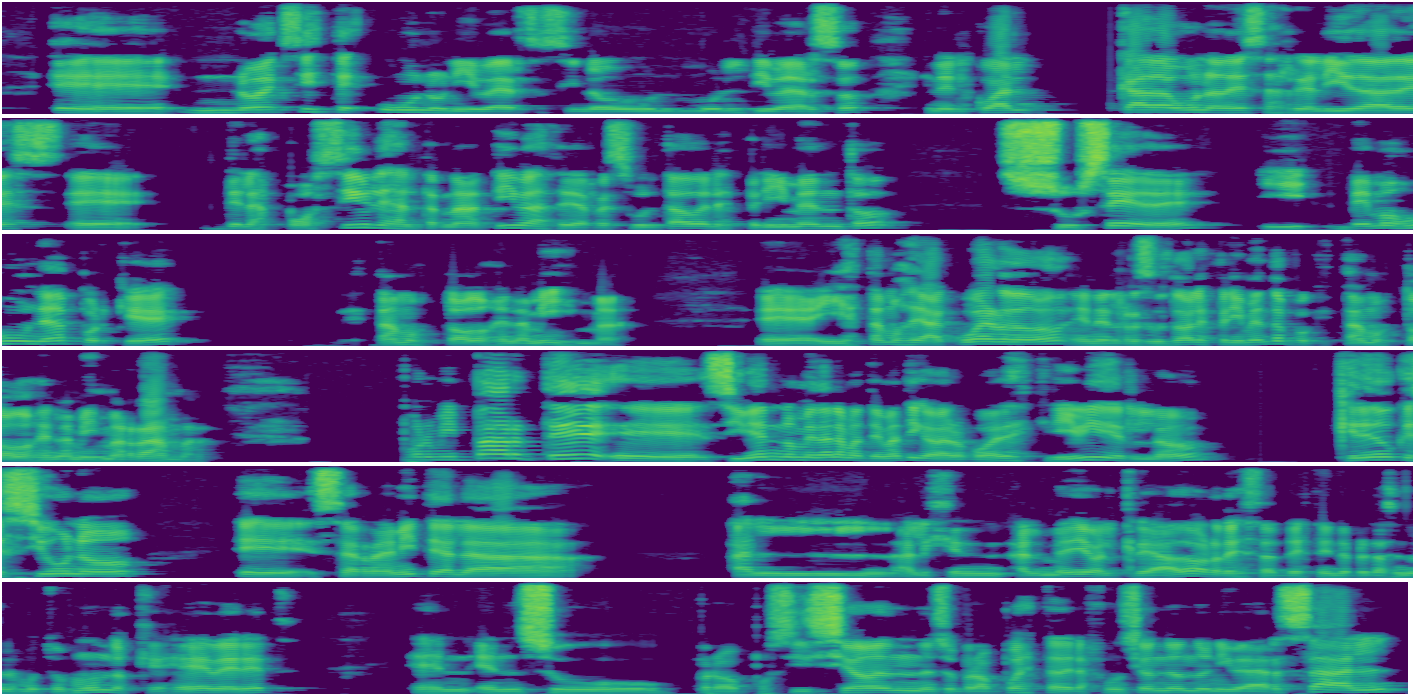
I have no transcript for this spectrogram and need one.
no existe un universo, sino un multiverso en el cual cada una de esas realidades, de las posibles alternativas de resultado del experimento, sucede y vemos una porque estamos todos en la misma. Eh, y estamos de acuerdo en el resultado del experimento porque estamos todos en la misma rama. Por mi parte, si bien no me da la matemática para poder escribirlo, creo que si uno eh, se remite a la, al, al, medio, al creador de esta, de esta interpretación de los muchos mundos, que es Everett, en, su proposición, en su propuesta de la función de onda universal,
